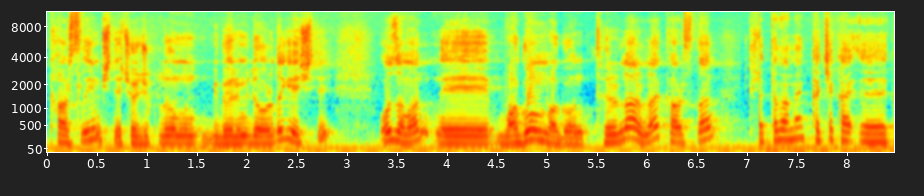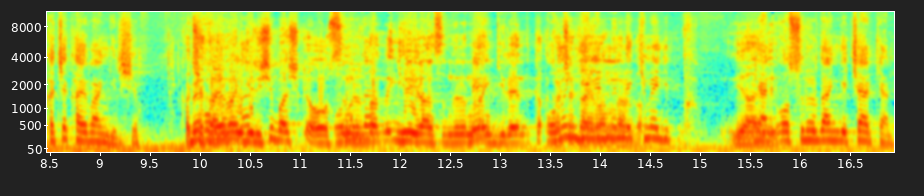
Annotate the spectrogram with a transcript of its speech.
Karslıyım işte çocukluğumun bir bölümü de orada geçti. O zaman e, vagon vagon tırlarla Kars'tan E, Tamamen kaçak e, kaçak hayvan girişi. kaçak Ve onun hayvan da- girişi başka. O sınırdan da- İran sınırından giren ka- Onun kaçak gelirinin hayvanlar de da. kime git? Yani- Yani, o sınırdan geçerken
